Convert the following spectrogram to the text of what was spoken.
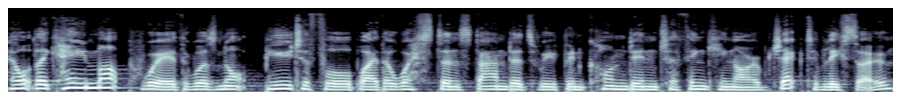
Now, what they came up with was not beautiful by the Western standards we've been conned into thinking are objectively so.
